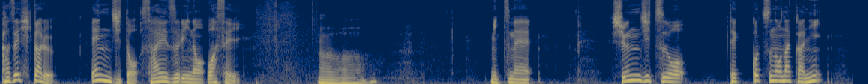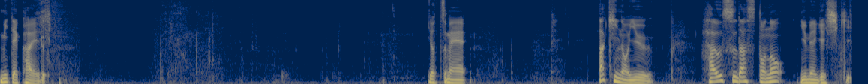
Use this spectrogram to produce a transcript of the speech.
風光る園児とさえずりの和声三つ目。春日を鉄骨の中に見て帰る。四つ目。秋の夕。ハウスダストの夢景色。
